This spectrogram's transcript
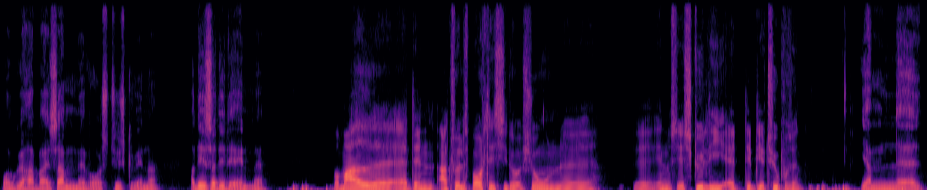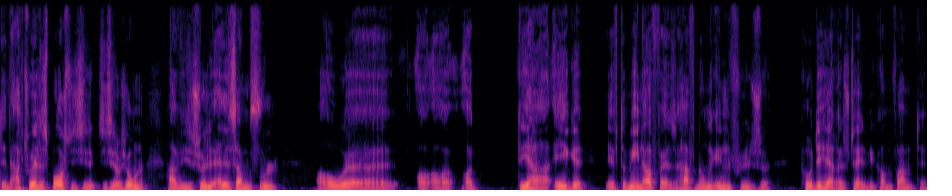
hvor vi kan arbejde sammen med vores tyske venner. Og det er så det, det er endt med. Hvor meget af er den aktuelle sportslige situation øh, øh, jeg nu siger, skyld i, at det bliver 20 procent? Jamen, øh, den aktuelle sportslige situation har vi selvfølgelig alle sammen fuldt, og, øh, og, og, og det har ikke, efter min opfattelse, haft nogen indflydelse på det her resultat, vi kom frem til.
